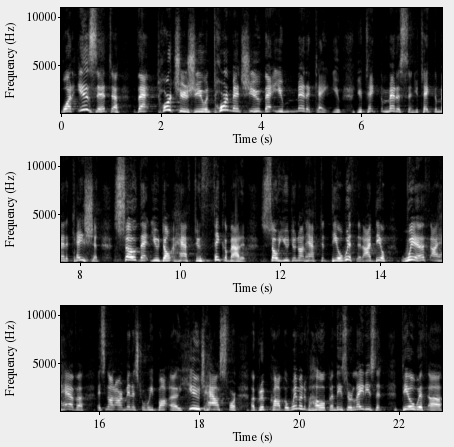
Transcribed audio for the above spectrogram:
What is it uh, tortures you and torments you that you medicate. You, you take the medicine, you take the medication so that you don't have to think about it, so you do not have to deal with it. I deal with, I have a, it's not our ministry, we bought a huge house for a group called the Women of Hope, and these are ladies that deal with uh,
